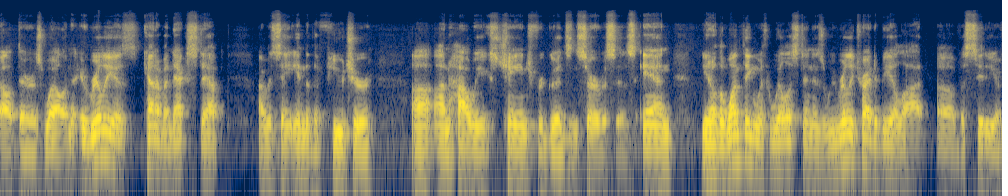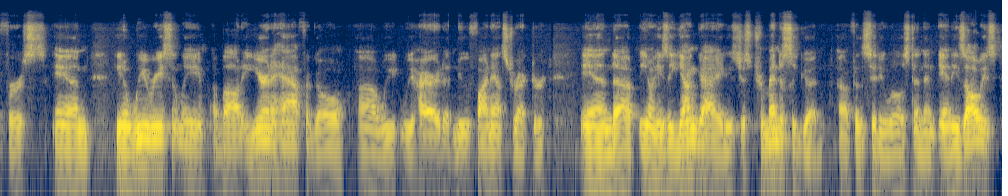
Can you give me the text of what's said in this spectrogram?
out there as well. And it really is kind of a next step, I would say, into the future uh, on how we exchange for goods and services. And you know the one thing with williston is we really try to be a lot of a city of firsts. And you know we recently about a year and a half ago uh, we we hired a new finance director. And uh, you know he's a young guy and he's just tremendously good uh, for the city of williston. And, and he's always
